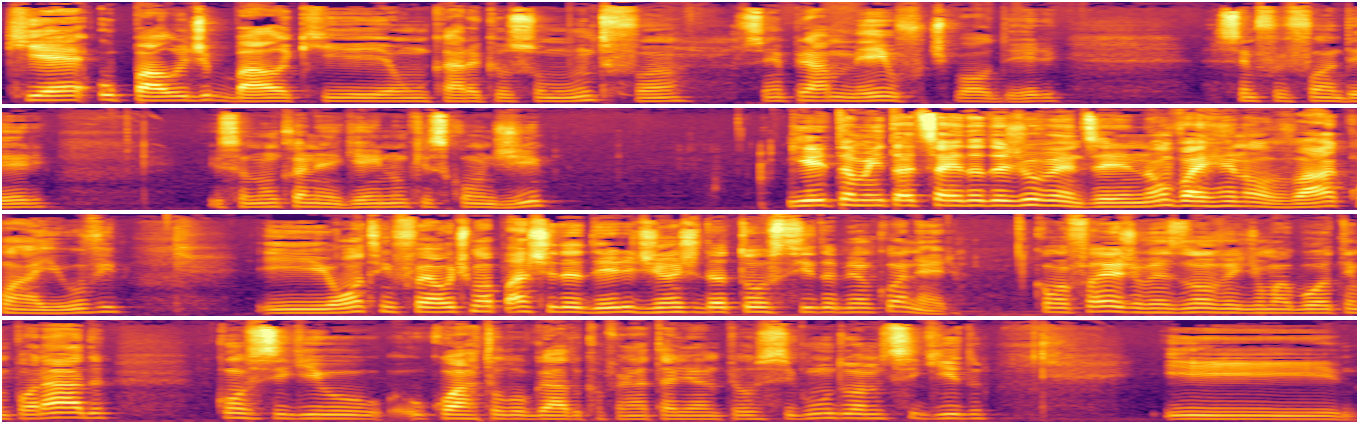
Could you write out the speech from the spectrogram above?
que é o Paulo de Bala, que é um cara que eu sou muito fã, sempre amei o futebol dele, sempre fui fã dele. Isso eu nunca neguei, nunca escondi. E ele também está de saída da Juventus, ele não vai renovar com a Juve. E ontem foi a última partida dele diante da torcida Bianconeri. Como eu falei, a Juventus não vem de uma boa temporada, conseguiu o quarto lugar do Campeonato Italiano pelo segundo ano seguido. E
